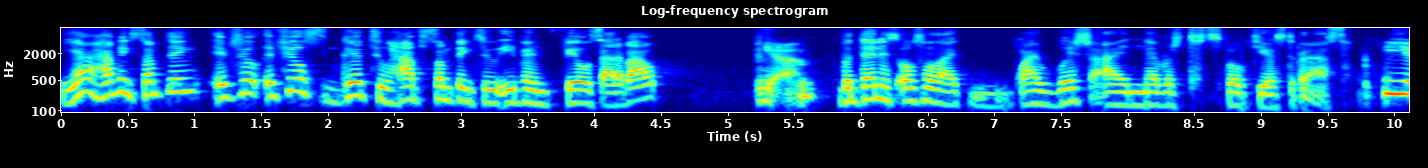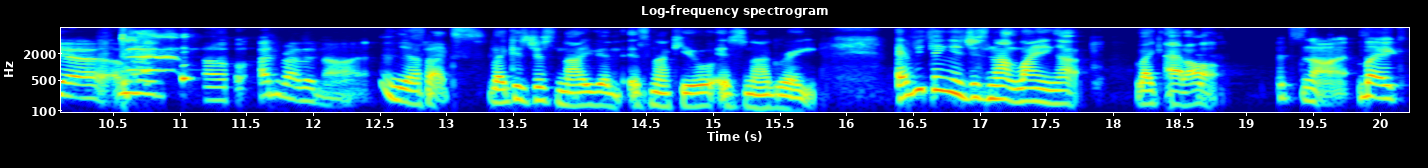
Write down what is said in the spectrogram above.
Yeah, having something, it feel it feels good to have something to even feel sad about. Yeah. But then it's also like, I wish I never t- spoke to your stupid ass. Yeah. I'm like, oh, I'd rather not. Yeah, facts. Like it's just not even. It's not cute. It's not great. Everything is just not lining up, like at all. It's not. Like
